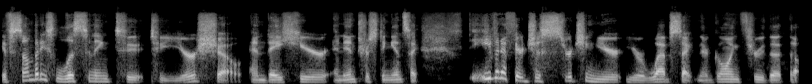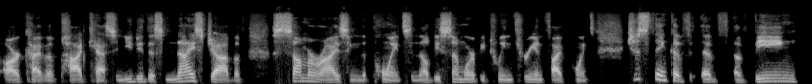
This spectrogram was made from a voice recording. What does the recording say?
If somebody's listening to, to your show and they hear an interesting insight, even if they're just searching your, your website and they're going through the, the archive of podcasts and you do this nice job of summarizing the points and they'll be somewhere between three and five points just think of, of, of being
